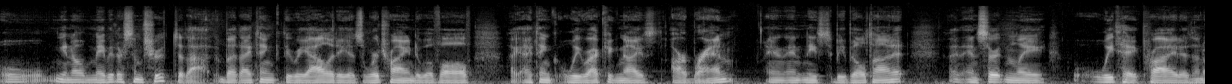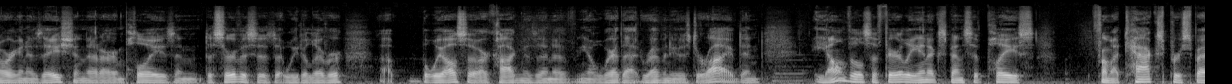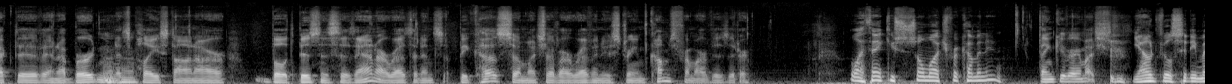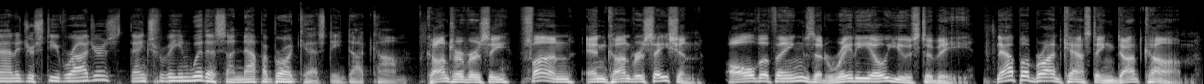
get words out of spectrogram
oh, you know, maybe there's some truth to that. But I think the reality is we're trying to evolve. I, I think we recognize our brand and, and, it needs to be built on it. And, and certainly, we take pride as an organization that our employees and the services that we deliver, uh, but we also are cognizant of you know where that revenue is derived and Yountville is a fairly inexpensive place from a tax perspective and a burden mm-hmm. that's placed on our both businesses and our residents because so much of our revenue stream comes from our visitor. Well, I thank you so much for coming in. Thank you very much. Yountville City Manager Steve Rogers, thanks for being with us on NapaBroadcasting.com. Controversy, fun, and conversation. All the things that radio used to be. NapaBroadcasting.com.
